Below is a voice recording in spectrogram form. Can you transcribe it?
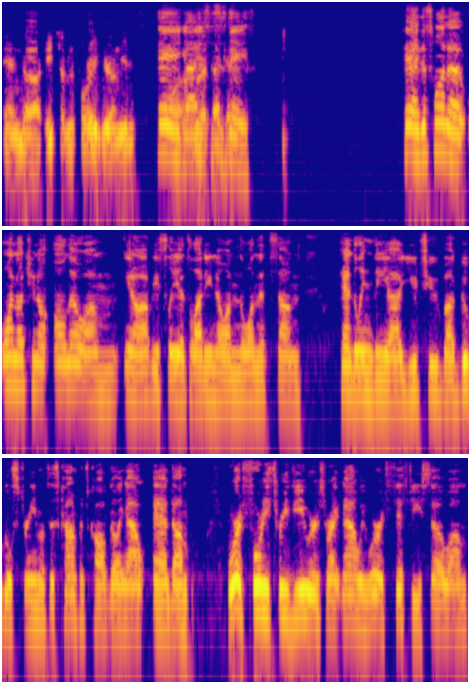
and uh, 8748, you're unmuted. Hey Uh, guys, right this is at- Dave. Hey, I just want to want to let you know all know um you know obviously as a lot of you know I'm the one that's um handling the uh, YouTube uh, Google stream of this conference call going out and um we're at 43 viewers right now. We were at 50, so um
